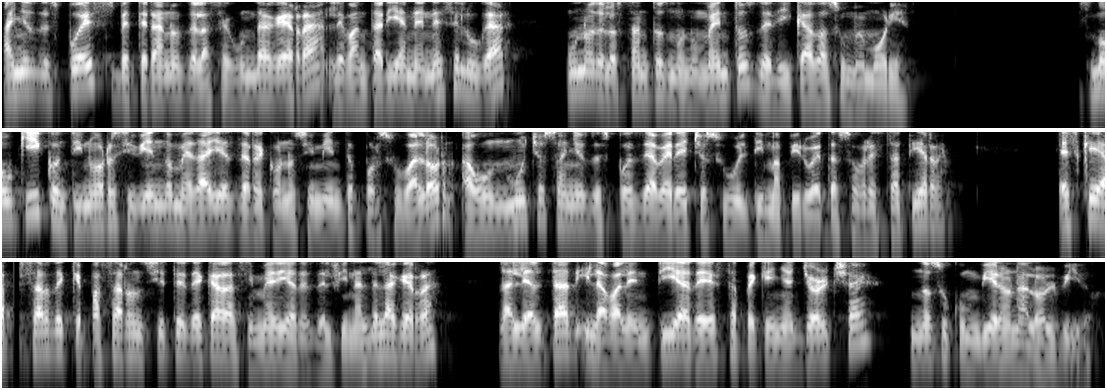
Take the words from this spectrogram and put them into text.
Años después, veteranos de la Segunda Guerra levantarían en ese lugar uno de los tantos monumentos dedicado a su memoria. Smokey continuó recibiendo medallas de reconocimiento por su valor aún muchos años después de haber hecho su última pirueta sobre esta tierra. Es que a pesar de que pasaron siete décadas y media desde el final de la guerra, la lealtad y la valentía de esta pequeña Yorkshire no sucumbieron al olvido.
